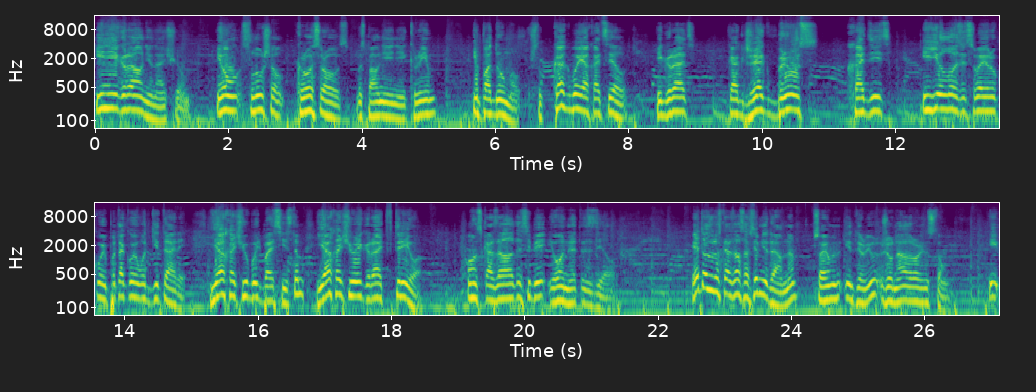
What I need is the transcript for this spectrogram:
и не играл ни на чем, и он слушал Crossroads в исполнении Cream и подумал, что как бы я хотел играть, как Джек Брюс, ходить и елозить своей рукой по такой вот гитаре – я хочу быть басистом, я хочу играть в трио. Он сказал это себе, и он это сделал. Это он рассказал совсем недавно в своем интервью журнала Rolling Stone. И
